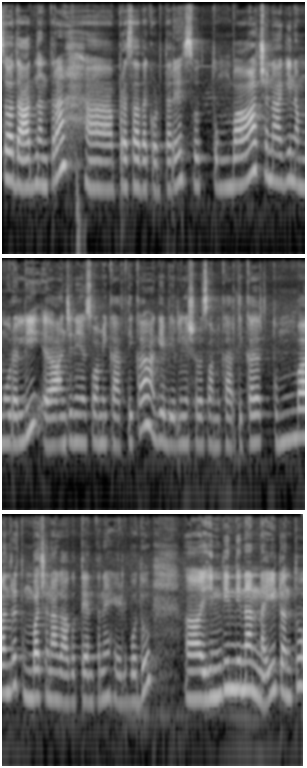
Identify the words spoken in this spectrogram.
ಸೊ ಅದಾದ ನಂತರ ಪ್ರಸಾದ ಕೊಡ್ತಾರೆ. ಸೊ ತುಂಬ ಚೆನ್ನಾಗಿ ನಮ್ಮೂರಲ್ಲಿ ಆಂಜನೇಯ ಸ್ವಾಮಿ ಕಾರ್ತಿಕ, ಹಾಗೆ ಬೀರಲಿಂಗೇಶ್ವರ ಸ್ವಾಮಿ ಕಾರ್ತಿಕ ತುಂಬ ಅಂದರೆ ತುಂಬ ಚೆನ್ನಾಗಿ ಆಗುತ್ತೆ ಅಂತಲೇ ಹೇಳ್ಬೋದು. ಹಿಂದಿನ ದಿನ ನೈಟ್ ಅಂತೂ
